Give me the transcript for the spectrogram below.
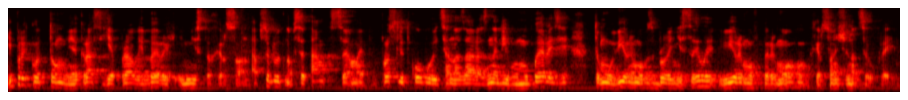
І приклад тому якраз є правий берег і місто Херсон. Абсолютно все там саме прослідковується на зараз на лівому березі. Тому віримо в збройні сили, віримо в перемогу. Херсонщина це Україна.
